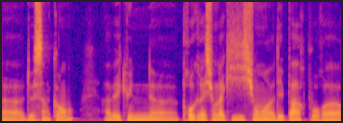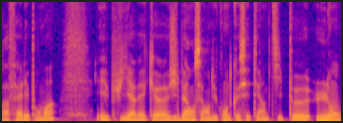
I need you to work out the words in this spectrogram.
de 5 ans, avec une euh, progression de l'acquisition euh, des parts pour Raphaël et pour moi. Et puis avec Gilbert, on s'est rendu compte que c'était un petit peu long.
